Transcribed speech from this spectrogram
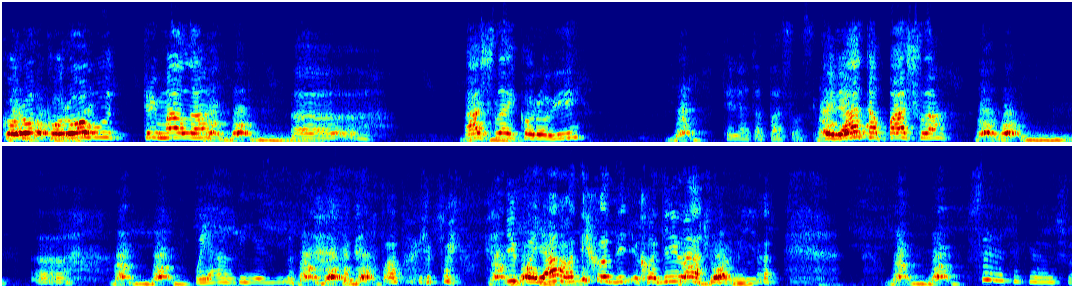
Коро, корову тримала, е, пасла й корові, Телята паслась. телята пасла. Е, По ягоди їздила. по- і по, і по ягоді ходи, ходила. Все таке, що.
